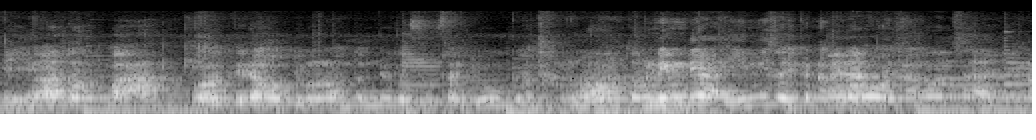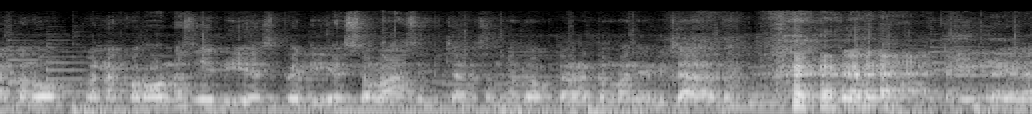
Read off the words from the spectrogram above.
Iya atau apa kalau tidak hobi menonton juga susah juga. Menonton. Mending dia ini saya kena Main corona. kena kena, kena corona sih dia supaya dia isolasi bicara sama dokter ada temannya bicara tuh. Iya.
